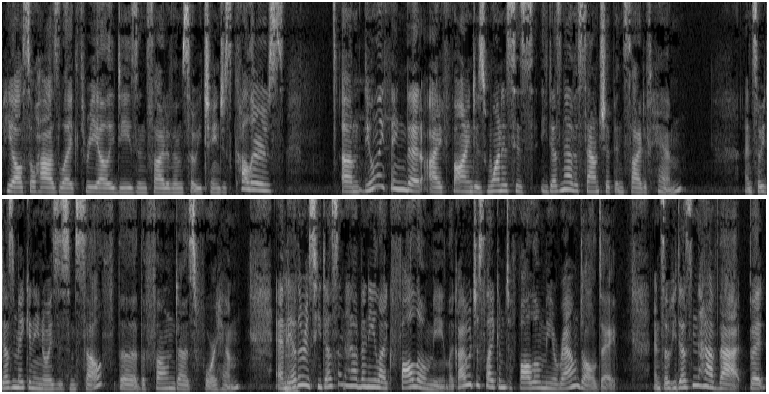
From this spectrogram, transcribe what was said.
He also has like three LEDs inside of him, so he changes colors. Um, the only thing that I find is one is his, he doesn't have a sound chip inside of him. And so he doesn't make any noises himself. The the phone does for him. And the other is he doesn't have any like follow me. Like I would just like him to follow me around all day. And so he doesn't have that, but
